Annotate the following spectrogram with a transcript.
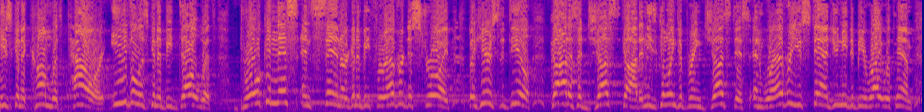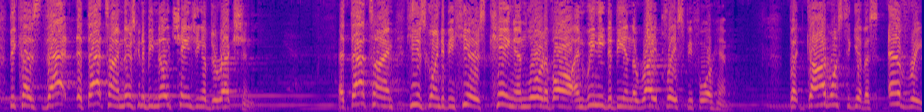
He's going to come with power. Evil is going to be dealt with. Brokenness and sin are going to be forever destroyed. But here's the deal. God is a just God and He's going to bring justice. And wherever you stand, you need to be right with Him. Because that, at that time, there's going to be no changing of direction. At that time, He is going to be here as King and Lord of all. And we need to be in the right place before Him. But God wants to give us every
